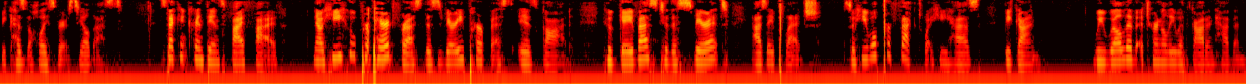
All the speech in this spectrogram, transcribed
because the Holy Spirit sealed us. 2 Corinthians 5 5. Now he who prepared for us this very purpose is God, who gave us to the Spirit as a pledge. So he will perfect what he has begun. We will live eternally with God in heaven,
